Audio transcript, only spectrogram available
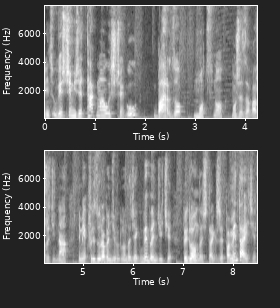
Więc uwierzcie mi, że tak mały szczegół bardzo mocno może zaważyć na tym, jak fryzura będzie wyglądać, jak Wy będziecie wyglądać. Także pamiętajcie,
